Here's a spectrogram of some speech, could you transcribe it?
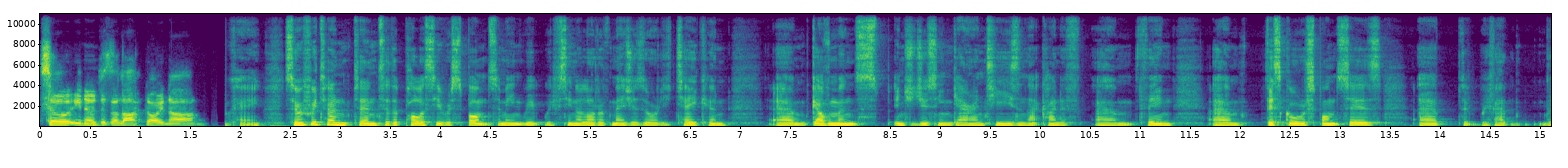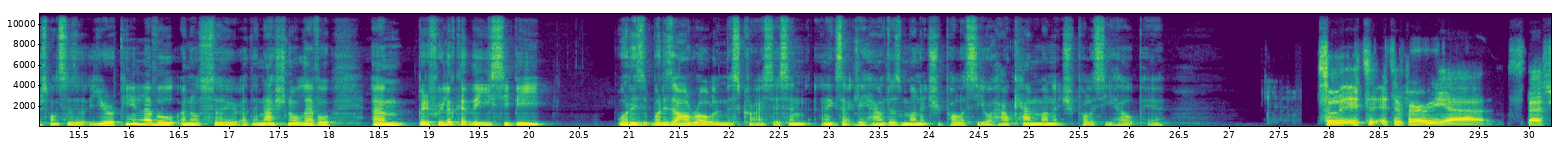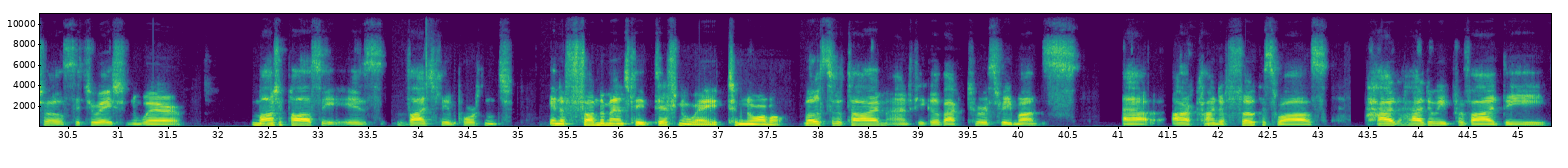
So, you know, there's a lot going on. Okay. So if we turn, turn to the policy response, I mean, we, we've seen a lot of measures already taken um, governments introducing guarantees and that kind of um, thing, um, fiscal responses. Uh, we've had responses at the European level and also at the national level. Um, but if we look at the ECB, what is what is our role in this crisis, and, and exactly how does monetary policy or how can monetary policy help here? So it's a, it's a very uh, special situation where monetary policy is vitally important in a fundamentally different way to normal. Most of the time, and if you go back two or three months, uh, our kind of focus was how, how do we provide the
